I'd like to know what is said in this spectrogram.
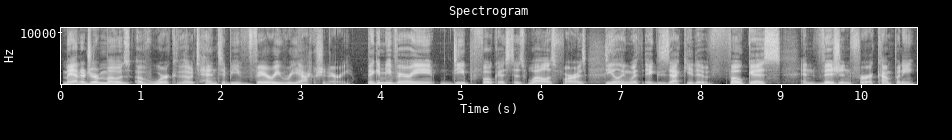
Manager modes of work, though, tend to be very reactionary. They can be very deep focused as well, as far as dealing with executive focus and vision for a company.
